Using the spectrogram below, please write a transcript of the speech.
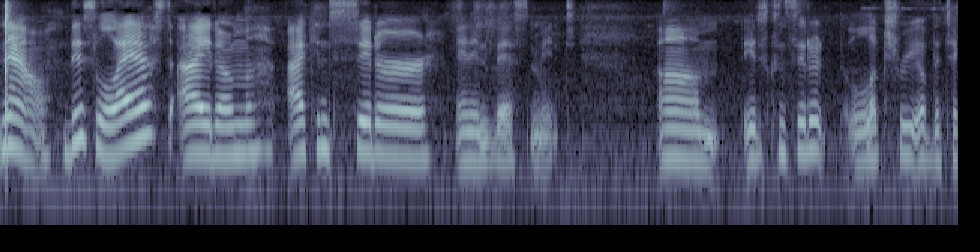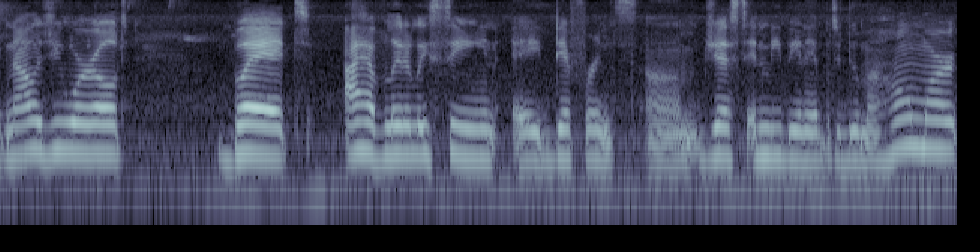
Now, this last item I consider an investment. Um, it is considered luxury of the technology world, but I have literally seen a difference um, just in me being able to do my homework,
